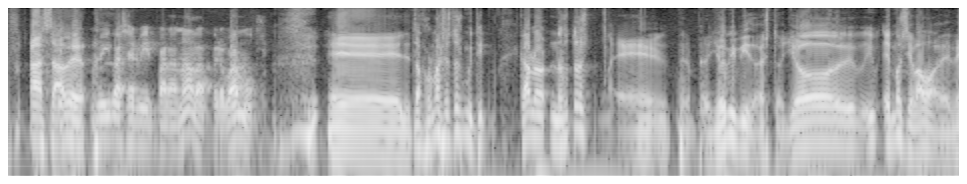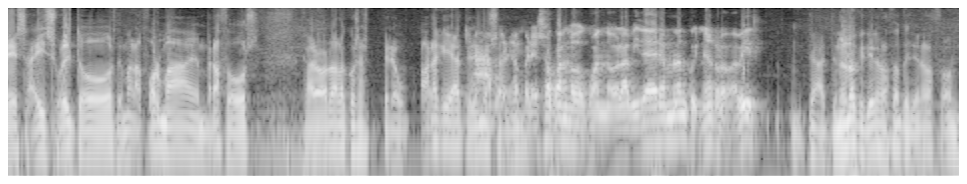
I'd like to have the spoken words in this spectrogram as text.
A saber. No iba a servir para nada, pero vamos. Eh, de todas formas, esto es muy tip. Claro, nosotros. eh, pero, pero yo he vivido esto. Yo he- hemos llevado a bebés ahí sueltos, de mala forma, en brazos. Claro, ahora la cosa es. Pero ahora que ya Ah, tenemos bueno, ahí. pero eso cuando, cuando la vida era en blanco y negro, David. Ya, no, no, que tienes razón, que tienes razón.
